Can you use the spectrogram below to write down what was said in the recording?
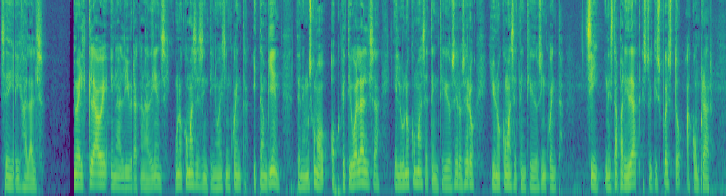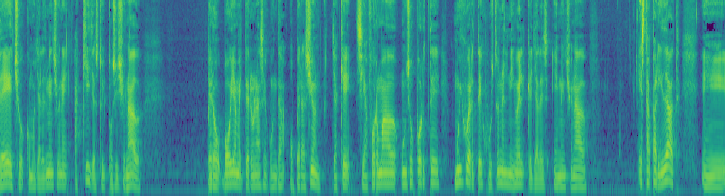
se dirija al alza nivel clave en la libra canadiense, 1,6950. Y también tenemos como objetivo al alza el 1,7200 y 1,7250. Sí, en esta paridad estoy dispuesto a comprar. De hecho, como ya les mencioné, aquí ya estoy posicionado. Pero voy a meter una segunda operación, ya que se ha formado un soporte muy fuerte justo en el nivel que ya les he mencionado. Esta paridad eh,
